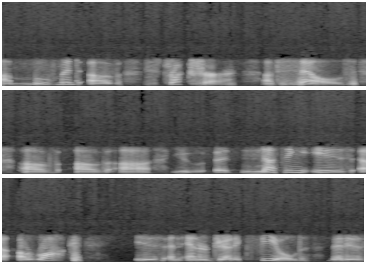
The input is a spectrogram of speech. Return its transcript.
a movement of structure of cells of of uh, you. Uh, nothing is a, a rock is an energetic field that is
